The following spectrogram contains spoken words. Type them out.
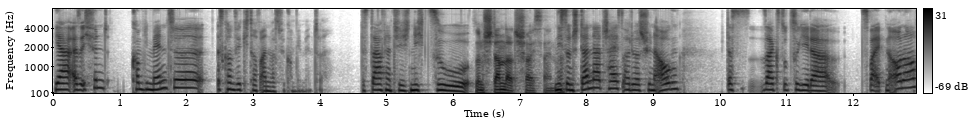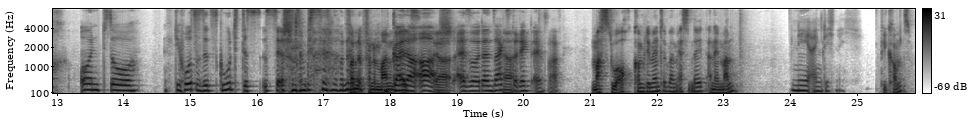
Ja, also ich finde Komplimente, es kommt wirklich drauf an, was für Komplimente. Das darf natürlich nicht zu, So ein Standard-Scheiß sein. Ne? nicht so ein Standard-Scheiß, aber du hast schöne Augen. Das sagst du zu jeder zweiten auch noch. Und so, die Hose sitzt gut, das ist ja schon so ein bisschen so ein von, von einem Mann. geiler als- Arsch. Ja. Also dann sagst Ja. du direkt einfach. Machst du auch Komplimente beim ersten Date an den Mann? Nee, eigentlich nicht. Wie kommt's?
